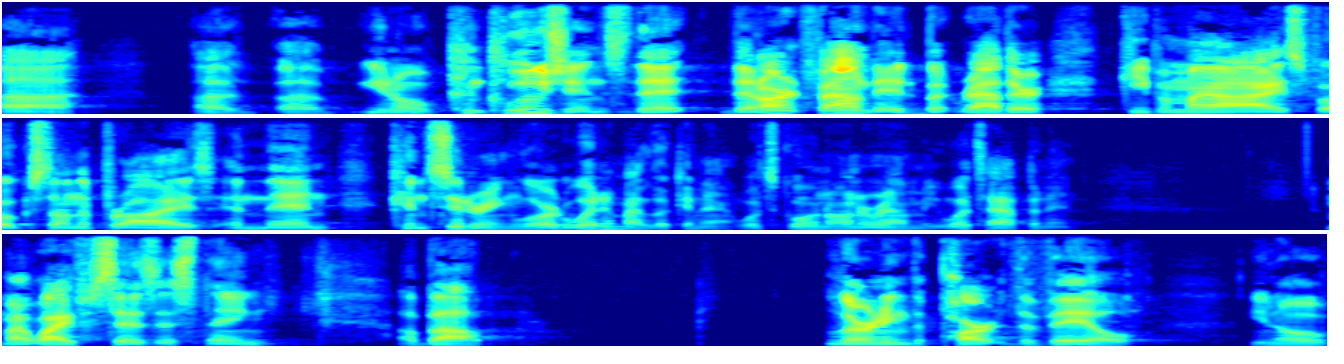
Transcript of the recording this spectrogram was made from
uh, uh, uh, you know, conclusions that, that aren't founded, but rather keeping my eyes focused on the prize and then considering, Lord, what am I looking at? What's going on around me? What's happening? My wife says this thing about learning to part the veil. You know,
